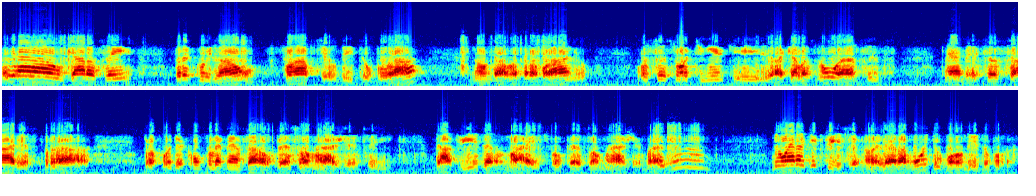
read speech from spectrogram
ele era um cara assim, tranquilão, fácil de dublar, não dava trabalho, você só tinha que aquelas nuances né, necessárias para complementar o personagem, assim, da vida mais o personagem. Mas hum, não era difícil, não, ele era muito bom de dublar.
